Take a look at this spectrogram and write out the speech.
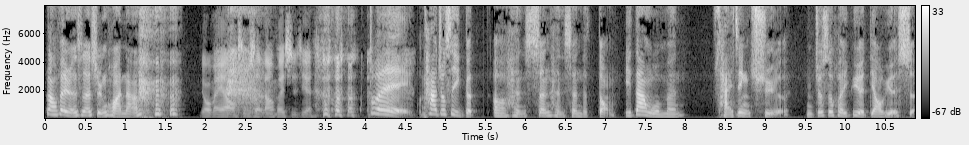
浪费人生的循环呐、啊。有没有？是不是很浪费时间？对，它就是一个呃很深很深的洞。一旦我们踩进去了，你就是会越掉越深。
